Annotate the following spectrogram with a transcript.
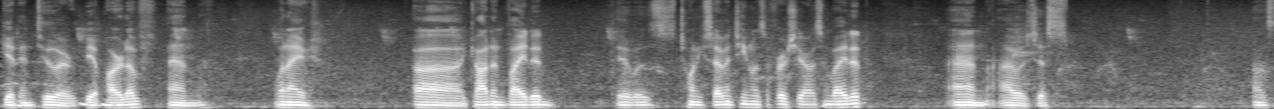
get into or be a part of. And when I uh, got invited, it was 2017 was the first year I was invited, and I was just I was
